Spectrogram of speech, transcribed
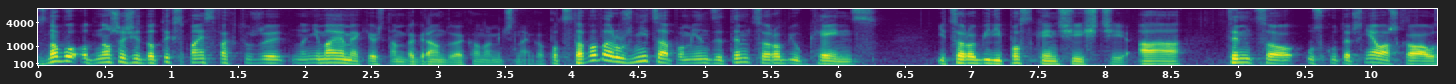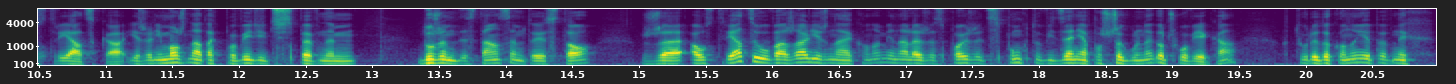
Znowu odnoszę się do tych z Państwa, którzy no, nie mają jakiegoś tam backgroundu ekonomicznego. Podstawowa różnica pomiędzy tym, co robił Keynes i co robili postkeynesiści, a tym, co uskuteczniała szkoła austriacka, jeżeli można tak powiedzieć z pewnym dużym dystansem, to jest to, że Austriacy uważali, że na ekonomię należy spojrzeć z punktu widzenia poszczególnego człowieka, który dokonuje pewnych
